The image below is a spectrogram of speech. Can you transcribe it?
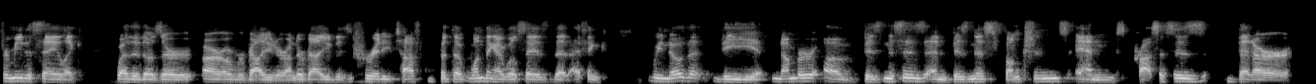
for me to say like whether those are are overvalued or undervalued is pretty tough but the one thing I will say is that I think we know that the number of businesses and business functions and processes that are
